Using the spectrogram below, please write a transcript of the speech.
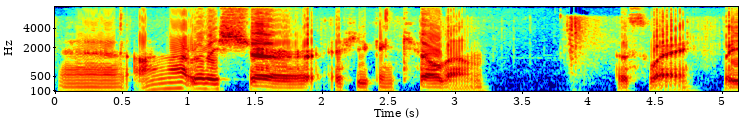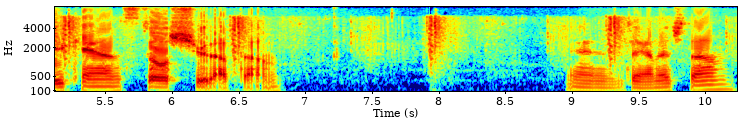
And I'm not really sure if you can kill them this way, but you can still shoot at them and damage them.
